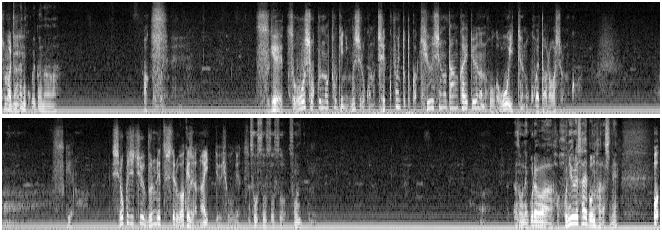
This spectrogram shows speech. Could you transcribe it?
つまり、誰の声かな？あ、これね。すげえ、増殖の時にむしろこのチェックポイントとか休止の段階というのの方が多いっていうのをこうやって表してるのか。すげえな。四六時中分裂してるわけじゃないっていう表現ですよ。そうそうそうそう。そのそうね、これは、まあ、哺乳類細胞の話ね。お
